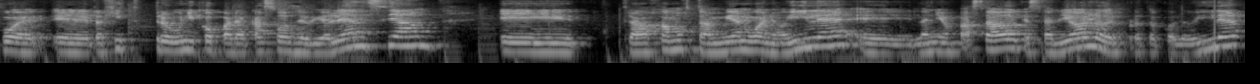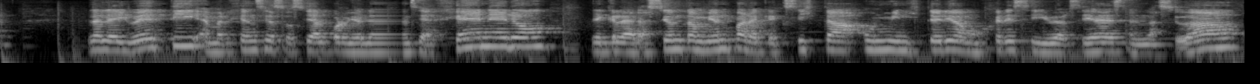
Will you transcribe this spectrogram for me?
fue el registro único para casos de violencia. Trabajamos también, bueno, ILE, el año pasado que salió, lo del protocolo ILE la ley Betty, emergencia social por violencia de género, declaración también para que exista un Ministerio de Mujeres y Diversidades en la ciudad.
